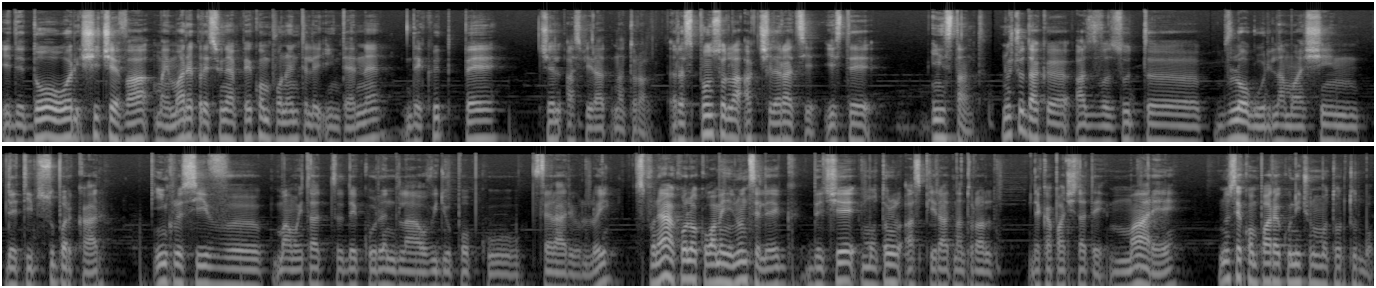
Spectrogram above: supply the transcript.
E de două ori și ceva mai mare presiunea pe componentele interne decât pe cel aspirat natural. Răspunsul la accelerație este instant. Nu știu dacă ați văzut uh, vloguri la mașini de tip supercar, inclusiv uh, m-am uitat de curând la Ovidiu Pop cu Ferrariul lui. Spunea acolo că oamenii nu înțeleg de ce motorul aspirat natural de capacitate mare nu se compară cu niciun motor turbo.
